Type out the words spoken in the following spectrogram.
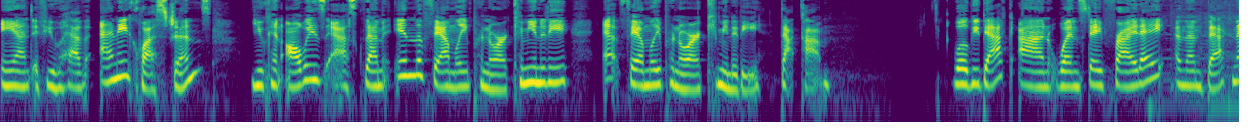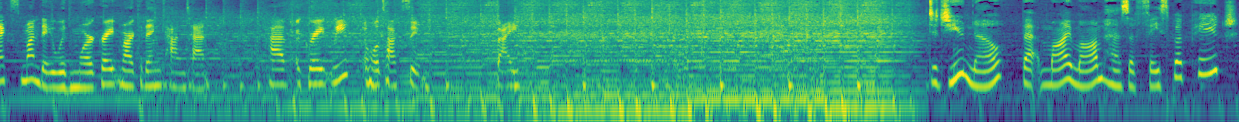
And if you have any questions, you can always ask them in the Familypreneur community at familypreneurcommunity.com. We'll be back on Wednesday, Friday, and then back next Monday with more great marketing content. Have a great week, and we'll talk soon. Bye. Did you know that my mom has a Facebook page,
